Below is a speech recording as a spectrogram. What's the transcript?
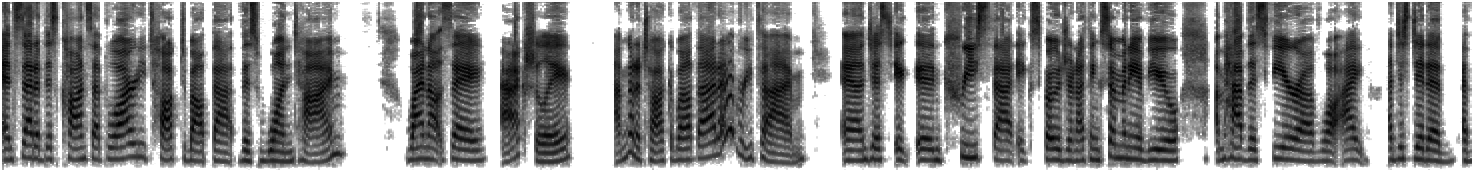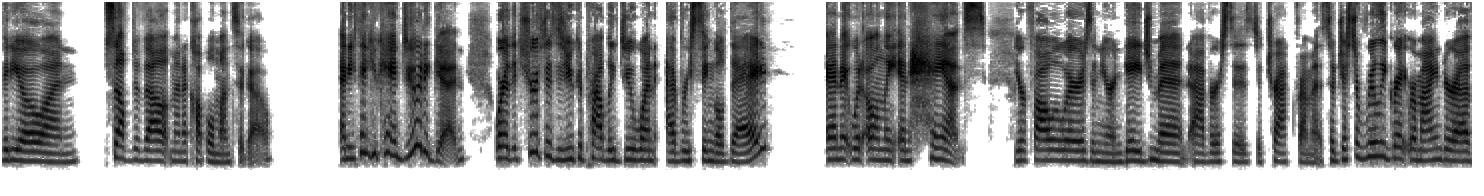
Instead of this concept, well, I already talked about that this one time. Why not say, actually, I'm going to talk about that every time and just i- increase that exposure. And I think so many of you um, have this fear of, well, I, I just did a, a video on self development a couple months ago. And you think you can't do it again. Where the truth is, is you could probably do one every single day and it would only enhance your followers and your engagement uh, versus detract from it. So, just a really great reminder of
